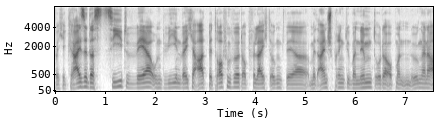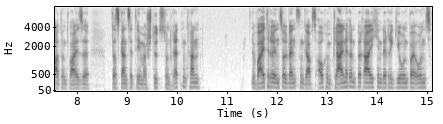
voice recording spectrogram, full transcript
welche Kreise das zieht, wer und wie in welcher Art betroffen wird, ob vielleicht irgendwer mit einspringt, übernimmt oder ob man in irgendeiner Art und Weise das ganze Thema stützt und retten kann. Weitere Insolvenzen gab es auch im kleineren Bereich in der Region bei uns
